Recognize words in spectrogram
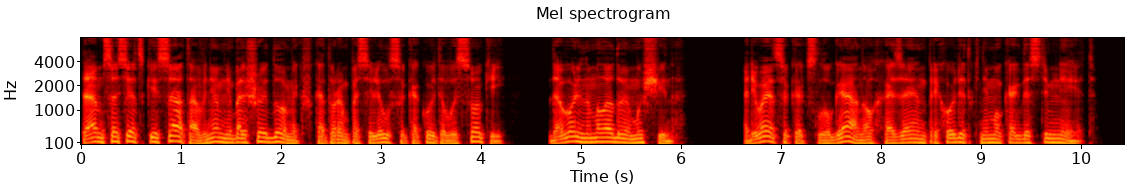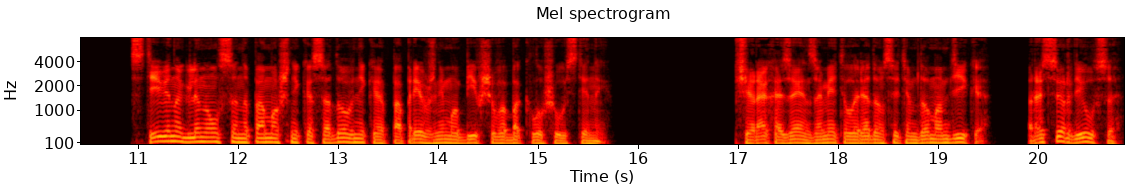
Там соседский сад, а в нем небольшой домик, в котором поселился какой-то высокий, довольно молодой мужчина. Одевается как слуга, но хозяин приходит к нему, когда стемнеет. Стивен оглянулся на помощника садовника, по-прежнему бившего баклуша у стены. Вчера хозяин заметил рядом с этим домом Дика, рассердился,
